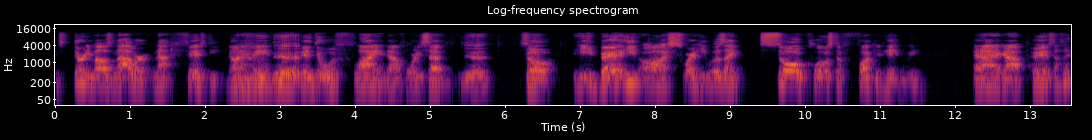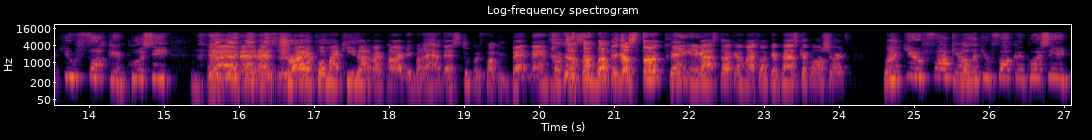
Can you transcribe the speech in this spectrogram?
it's 30 miles an hour, not 50. You know what I mean? yeah, This dude was flying down 47. yeah. So he barely, he, oh, I swear, he was like so close to fucking hitting me. And I got pissed. I was like, you fucking pussy. And I, and I, and I tried to pull my keys out of my pocket, but I had that stupid fucking Batman fucking symbol it got stuck. thing and it got stuck on my fucking basketball shorts. Like, you fucking, I was like, you fucking pussy.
